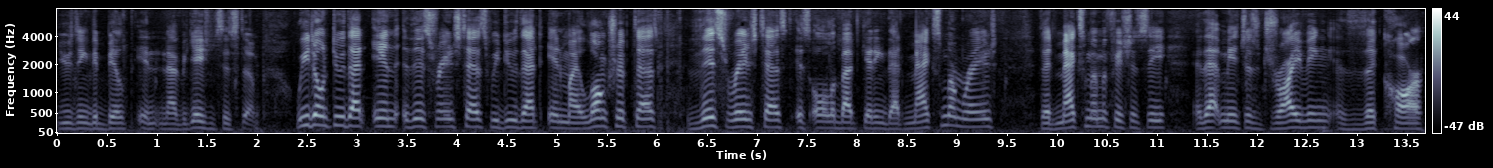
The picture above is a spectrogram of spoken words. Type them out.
using the built-in navigation system. We don't do that in this range test. We do that in my long trip test. This range test is all about getting that maximum range, that maximum efficiency, and that means just driving the car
